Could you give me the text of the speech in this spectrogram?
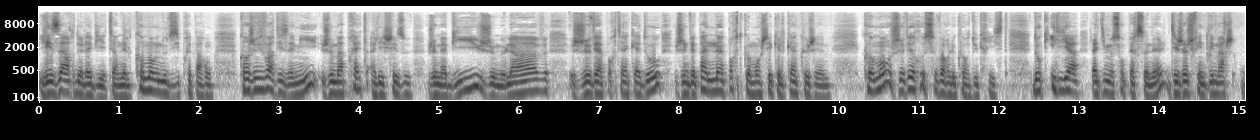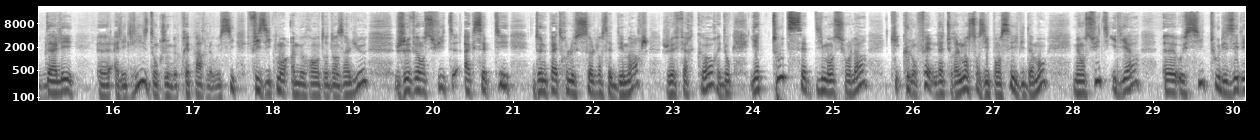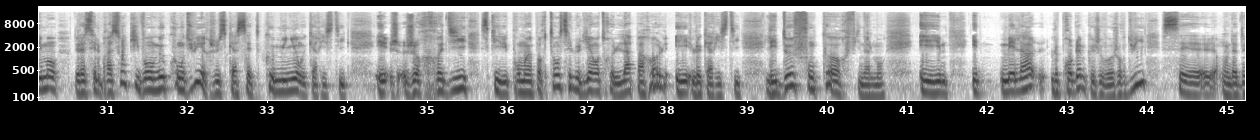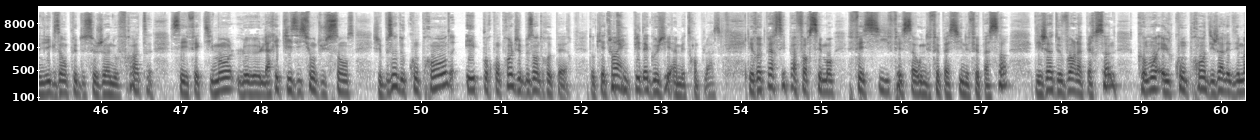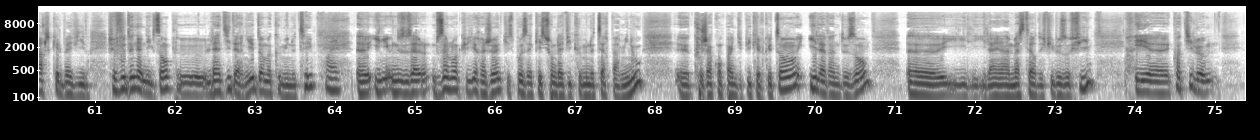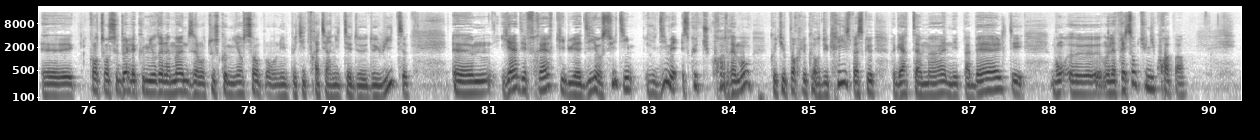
les arts de la vie éternelle. Comment nous y préparons? Quand je vais voir des amis, je m'apprête à aller chez eux. Je m'habille, je me lave, je vais apporter un cadeau. Je ne vais pas n'importe comment chez quelqu'un que j'aime. Comment je vais recevoir le corps du Christ? Donc il y a la dimension personnelle. Déjà, je fais une démarche d'aller euh, à l'église, donc je me prépare là aussi physiquement à me rendre dans un lieu. Je vais ensuite accepter de ne pas être le seul dans cette démarche. Faire corps. Et donc, il y a toute cette dimension-là que l'on fait naturellement sans y penser, évidemment. Mais ensuite, il y a euh, aussi tous les éléments de la célébration qui vont me conduire jusqu'à cette communion eucharistique. Et je, redis, ce qui est pour moi important, c'est le lien entre la parole et l'Eucharistie. Les deux font corps, finalement. Et, et mais là, le problème que je vois aujourd'hui, c'est, on a donné l'exemple de ce jeune au frat, c'est effectivement le, la réquisition du sens. J'ai besoin de comprendre et pour comprendre, j'ai besoin de repères. Donc il y a toute une pédagogie à mettre en place. Les repères, c'est pas forcément fais ci, fais ça ou ne fais pas ci, ne fais pas ça. Déjà de voir la personne, comment elle comprend déjà la démarche qu'elle va vivre. Je vais vous donner un exemple. Euh, lundi dernier, dans ma communauté, euh, il, nous, allons accueillir un jeune qui se pose la question de la vie communautaire parmi nous, euh, que j'accompagne depuis quelque temps. Il a 22 ans. il il a un master de philosophie. Et euh, quand il, euh, quand on se donne la communion de la main, nous allons tous communier ensemble. On est une petite fraternité de, huit. Euh, il y a un des frères qui lui a dit ensuite, il, dit, mais est-ce que tu crois vraiment que tu portes le corps du Christ? Parce que regarde ta main, n'est pas belle. Bon, on a l'impression que tu n'y crois pas.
